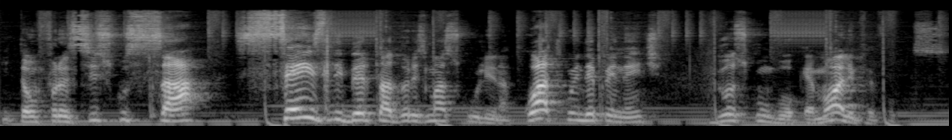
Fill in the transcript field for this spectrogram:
Então, Francisco Sá, seis Libertadores masculina, quatro com o Independente, duas com o Boca. É mole, Fefux?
